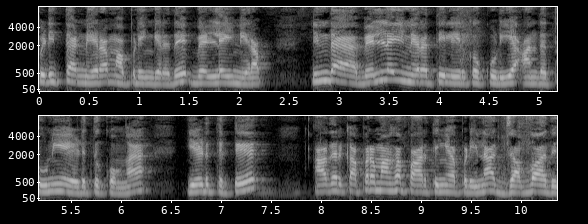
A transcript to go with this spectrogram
பிடித்த நிறம் அப்படிங்கிறது வெள்ளை நிறம். இந்த வெள்ளை நிறத்தில் இருக்கக்கூடிய அந்த துணியை எடுத்துக்கோங்க. எடுத்துட்டு அதற்கப்புறமாக பார்த்தீங்க அப்படின்னா ஜவ்வாது.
